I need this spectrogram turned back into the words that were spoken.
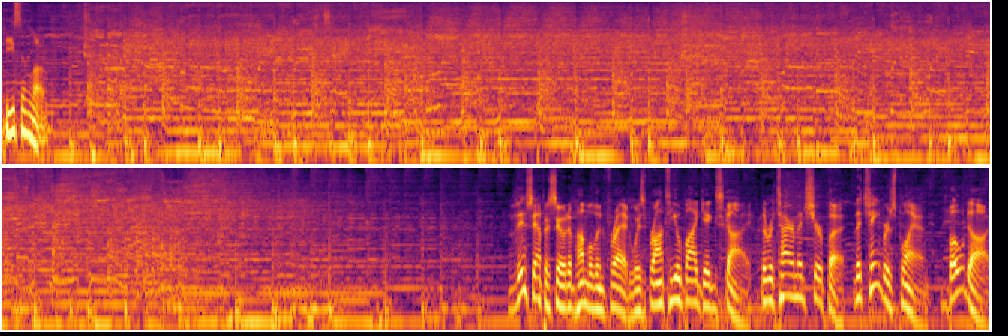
Peace and love. This episode of Humble and Fred was brought to you by Gig Sky, the Retirement Sherpa, the Chambers Plan, Bodog,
